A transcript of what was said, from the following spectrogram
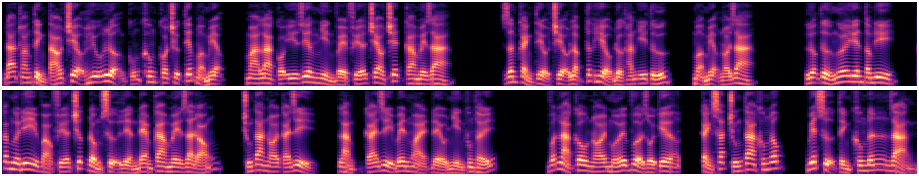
Đã thoáng tỉnh táo triệu hữu lượng cũng không có trực tiếp mở miệng, mà là có ý riêng nhìn về phía treo chết camera. Dân cảnh tiểu triệu lập tức hiểu được hắn ý tứ, mở miệng nói ra. Lượng tử ngươi yên tâm đi, các ngươi đi vào phía trước đồng sự liền đem camera đóng, chúng ta nói cái gì, làm cái gì bên ngoài đều nhìn không thấy. Vẫn là câu nói mới vừa rồi kia, cảnh sát chúng ta không đốc, biết sự tình không đơn giản,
